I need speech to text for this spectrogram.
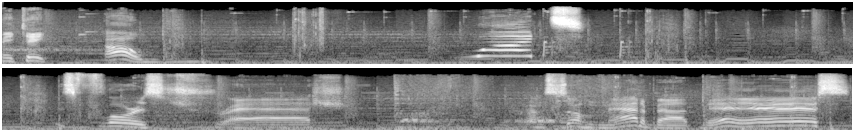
Me key. Oh. What? This floor is trash. I'm so mad about this.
